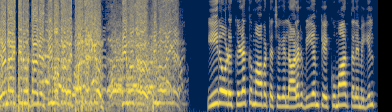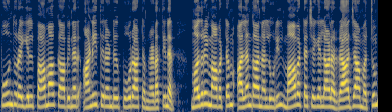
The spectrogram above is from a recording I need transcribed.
இரண்டாயிரத்தி இருபத்தி ஆறில் திமுகவை தோற்கடிக்கும். திமுக திமுக ஈரோடு கிழக்கு மாவட்ட செயலாளர் வி எம் கே குமார் தலைமையில் பூந்துறையில் பாமகவினர் அணி திரண்டு போராட்டம் நடத்தினர். மதுரை மாவட்டம் அலங்காநல்லூரில் மாவட்ட செயலாளர் ராஜா மற்றும்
